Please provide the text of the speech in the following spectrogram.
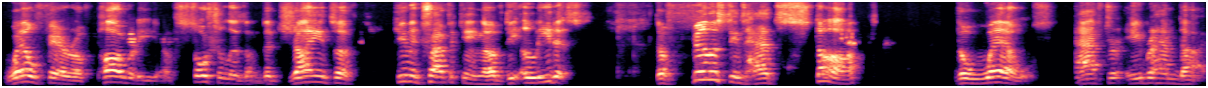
welfare, of poverty, of socialism, the giants of human trafficking, of the elitists. The Philistines had stopped the wells after Abraham died.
